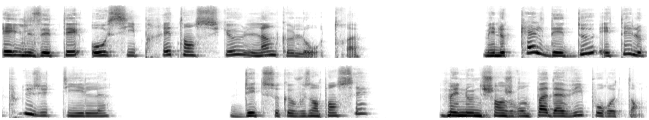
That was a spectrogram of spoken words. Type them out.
Et ils étaient aussi prétentieux l'un que l'autre. Mais lequel des deux était le plus utile? Dites ce que vous en pensez, mais nous ne changerons pas d'avis pour autant.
